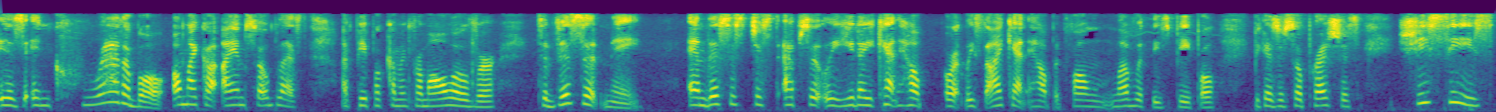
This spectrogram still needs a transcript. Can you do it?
is incredible. Oh my God, I am so blessed. I have people coming from all over to visit me. And this is just absolutely, you know, you can't help, or at least I can't help but fall in love with these people because they're so precious. She sees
